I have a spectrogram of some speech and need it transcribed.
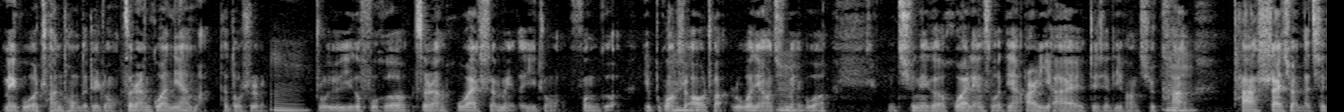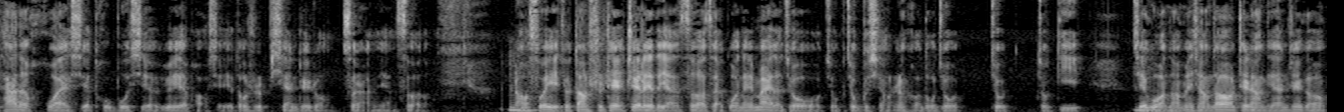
美国传统的这种自然观念嘛，它都是嗯属于一个符合自然户外审美的一种风格。也不光是嗯 Ultra，、如果你要去美国，你去那个户外连锁店 REI 这些地方去看。嗯它筛选的其他的户外鞋、徒步鞋、越野跑鞋也都是偏这种自然的颜色的。然后所以就当时这这类的颜色在国内卖的就就就不行，认可度就就就低。结果呢，没想到这两年这个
